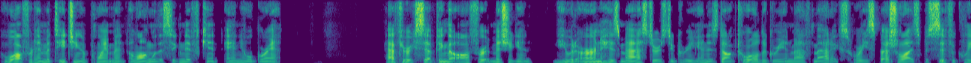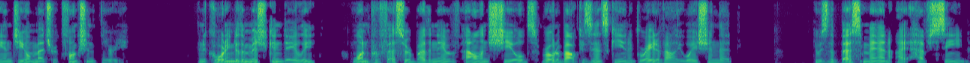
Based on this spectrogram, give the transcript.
who offered him a teaching appointment along with a significant annual grant. After accepting the offer at Michigan, he would earn his master's degree and his doctoral degree in mathematics, where he specialized specifically in geometric function theory. And according to the Michigan Daily, one professor by the name of Allen Shields wrote about Kaczynski in a great evaluation that he was the best man I have seen.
